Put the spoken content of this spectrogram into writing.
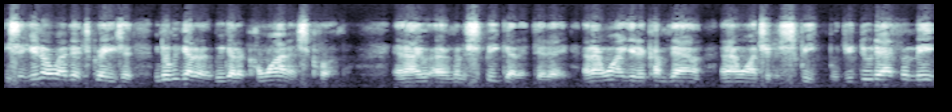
He said, you know what, that's great. He said, you know, we got a, we got a Kiwanis club. And I, I'm going to speak at it today. And I want you to come down and I want you to speak. Would you do that for me?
